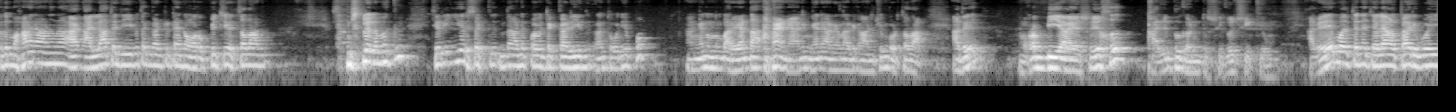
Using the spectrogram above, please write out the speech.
അത് മഹാനാണെന്ന് അല്ലാത്ത ജീവിതം കണ്ടിട്ട് എന്നെ ഉറപ്പിച്ച് വെച്ചതാണ്. സംസുലമ്പക്ക് ചെറിയൊരു ശക്തി എന്താണ് ഇപ്പോൾ മറ്റേ കളി എന്ന് തോന്നിയപ്പോൾ അങ്ങനൊന്നും പറയണ്ട. ഞാൻ ഇങ്ങനെയാണെന്നാണ് കാണിച്ചും കൊടുത്തതാ. അത് മുറബിയായ ഷെയ്ഖ് കൽബ് കണ്ട് ചികിത്സിക്കും അതേപോലെ തന്നെ ചില ആൾക്കാർ പോയി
